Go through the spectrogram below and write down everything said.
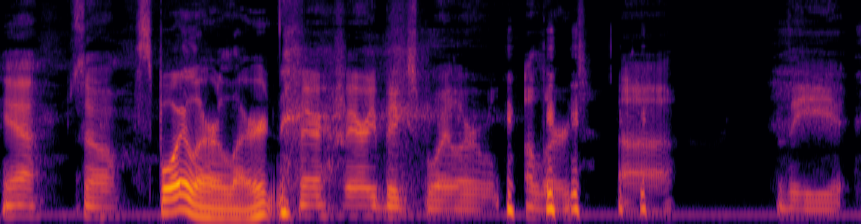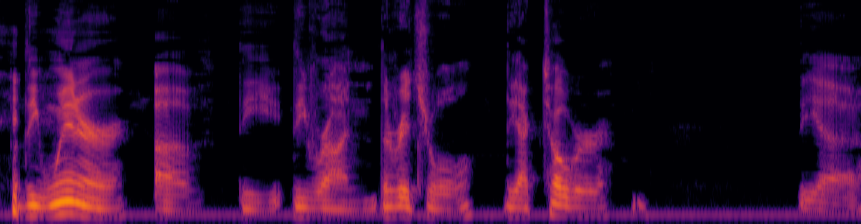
Yeah. So spoiler alert. very very big spoiler alert. Uh, the the winner of the the run, the ritual, the October, the uh,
